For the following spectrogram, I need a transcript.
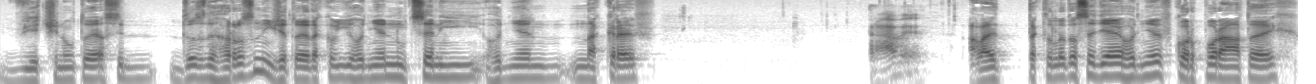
většinou to je asi dost hrozný, že to je takový hodně nucený, hodně na krev. Právě. Ale tak tohle to se děje hodně v korporátech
